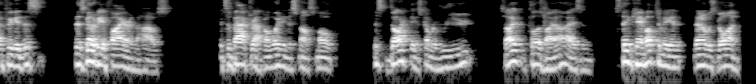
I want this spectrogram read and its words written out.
I figured this, there's got to be a fire in the house. It's a backdraft. I'm waiting to smell smoke. This dark thing is coming. So I closed my eyes and this thing came up to me and then it was gone.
